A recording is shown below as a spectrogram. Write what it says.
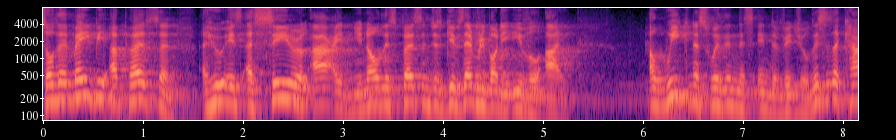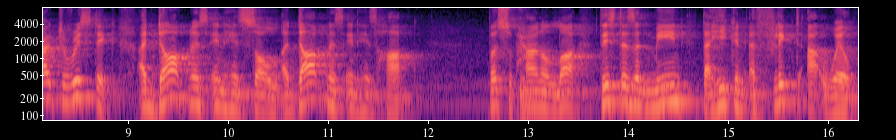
So there may be a person who is a serial a'in, you know this person just gives everybody evil eye a weakness within this individual. This is a characteristic, a darkness in his soul, a darkness in his heart. But subhanAllah, this doesn't mean that he can afflict at will.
